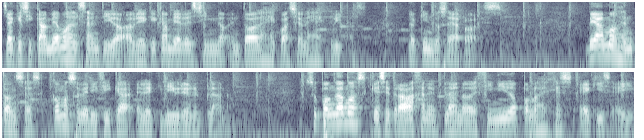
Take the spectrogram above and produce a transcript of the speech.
ya que si cambiamos el sentido habría que cambiar el signo en todas las ecuaciones escritas, lo que induce errores. Veamos entonces cómo se verifica el equilibrio en el plano. Supongamos que se trabaja en el plano definido por los ejes X e Y.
